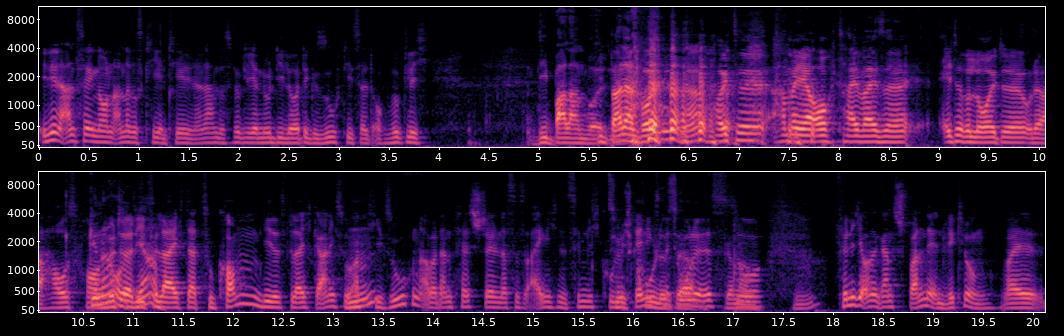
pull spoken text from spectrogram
in den Anfängen noch ein anderes Klientel. Ne? Da haben das wirklich ja nur die Leute gesucht, die es halt auch wirklich Die ballern wollten. die ballern wollten. ne? Heute haben wir ja auch teilweise ältere Leute oder Hausfrauen, Genau, Mütter, die ja. vielleicht dazu kommen, die das vielleicht gar nicht so Mhm. aktiv suchen, aber dann feststellen, dass es eigentlich eine ziemlich coole Ziemlich Trainingsmethode ja. ist. Genau. So, Finde ich auch eine ganz spannende Entwicklung, weil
